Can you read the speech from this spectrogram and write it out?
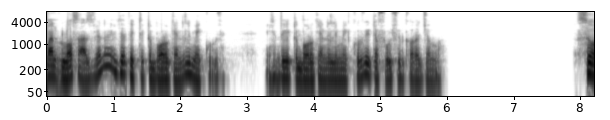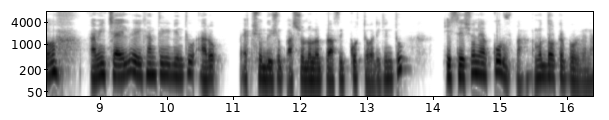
মানে লস আসবে না, এখান থেকে একটা বড় ক্যান্ডেলই মেক করবে। এখান থেকে একটা বড় ক্যান্ডেলই মেক করবে, এটা ফুলফিল করার জন্য। সো আমি চাইলেও এখান থেকে কিন্তু আরও একশো, দুইশো, পাঁচশো ডলার প্রফিট করতে পারি। কিন্তু এই সেশনে আর করব না, আমার দরকার পড়বে না।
